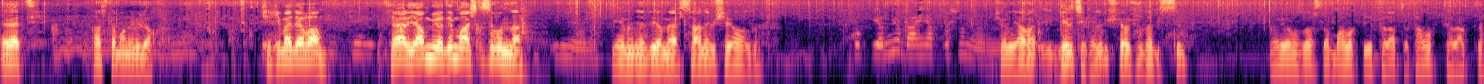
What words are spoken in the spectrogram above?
Evet. Kastamonu vlog. Çekime devam. Seher yanmıyor değil mi aşkısı bunlar? Bilmiyorum. Yemin ediyorum efsane bir şey oldu. Çok yanıyor ben yaklaşamıyorum. Şöyle yana- geri çekelim. Şöyle şurada bitsin. Görüyor musunuz aslında balık bir tarafta, tavuk bir tarafta.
